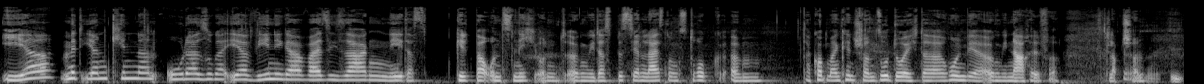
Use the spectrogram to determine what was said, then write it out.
eher mit ihren Kindern oder sogar eher weniger, weil sie sagen, nee, das gilt bei uns nicht und irgendwie das bisschen Leistungsdruck, ähm, da kommt mein Kind schon so durch, da holen wir irgendwie Nachhilfe. Das klappt schon. Ich,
